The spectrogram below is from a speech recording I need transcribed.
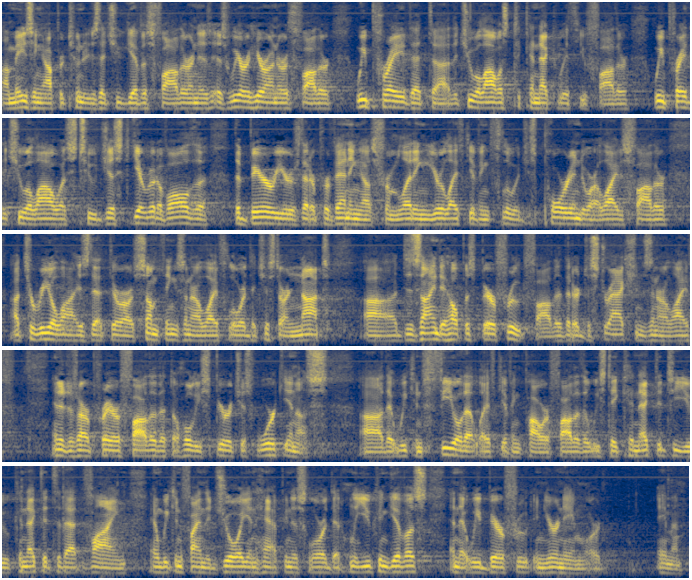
amazing opportunities that you give us, Father. And as, as we are here on earth, Father, we pray that, uh, that you allow us to connect with you, Father. We pray that you allow us to just get rid of all the, the barriers that are preventing us from letting your life giving fluid just pour into our lives, Father, uh, to realize that there are some things in our life, Lord, that just are not uh, designed to help us bear fruit, Father, that are distractions in our life. And it is our prayer, Father, that the Holy Spirit just work in us uh, that we can feel that life giving power, Father, that we stay connected to you, connected to that vine, and we can find the joy and happiness, Lord, that only you can give us, and that we bear fruit in your name, Lord. Amen.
